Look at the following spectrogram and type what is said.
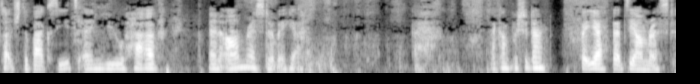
touch the back seat, and you have an armrest over here. I can't push it down, but yeah, that's the armrest.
